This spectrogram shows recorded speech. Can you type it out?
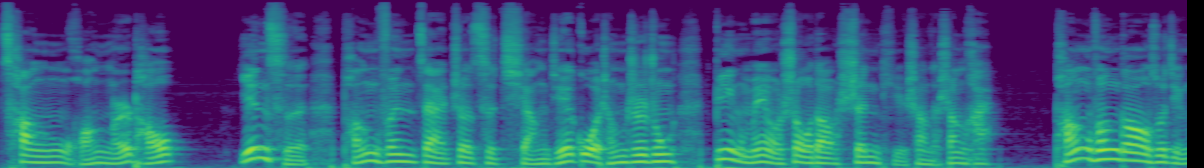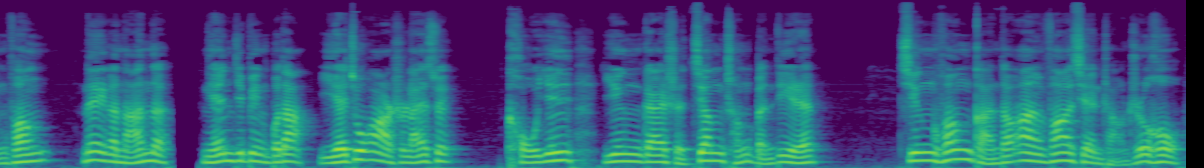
仓皇而逃。因此，庞芬在这次抢劫过程之中，并没有受到身体上的伤害。庞峰告诉警方。那个男的年纪并不大，也就二十来岁，口音应该是江城本地人。警方赶到案发现场之后，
